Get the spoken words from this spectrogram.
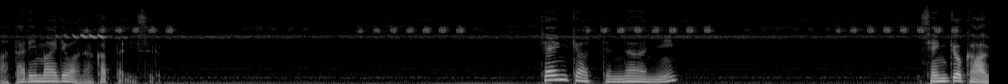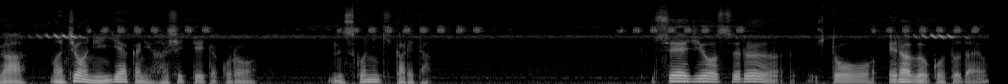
当たり前ではなかったりする。選挙って何？選挙カーが街を賑やかに走っていた頃息子に聞かれた。政治をする人を選ぶことだよ。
